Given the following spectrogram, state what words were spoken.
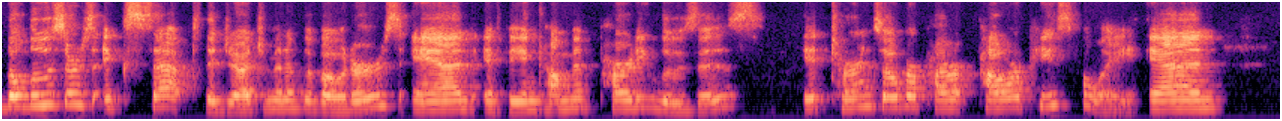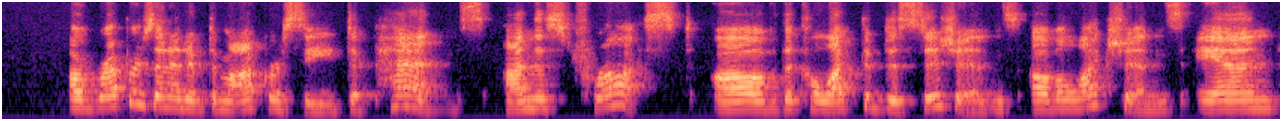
the losers accept the judgment of the voters. And if the incumbent party loses it turns over power, power peacefully. And a representative democracy depends on this trust of the collective decisions of elections. And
